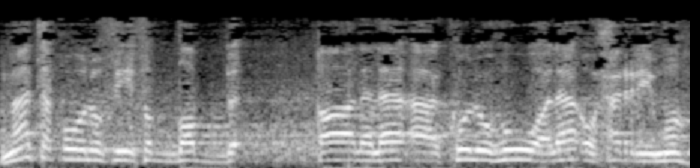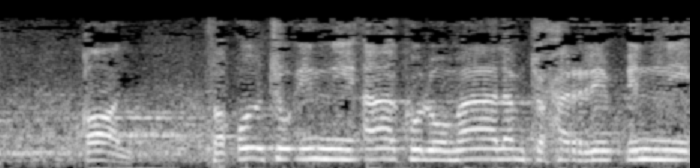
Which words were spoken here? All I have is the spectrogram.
ما تقول في في الضب قال لا آكله ولا أحرمه قال فقلت إني آكل ما لم تحرم إني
